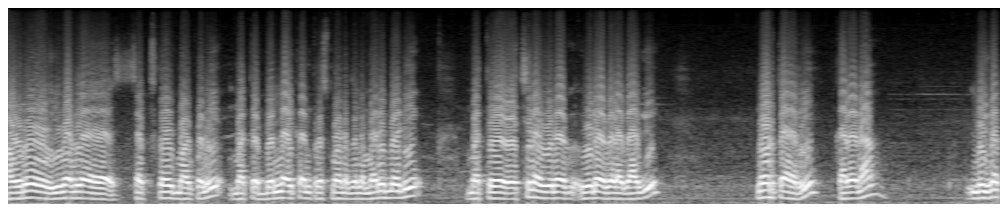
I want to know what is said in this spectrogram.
ಅವರು ಇವಾಗಲೇ ಸಬ್ಸ್ಕ್ರೈಬ್ ಮಾಡ್ಕೊಳ್ಳಿ, ಮತ್ತೆ ಬೆಲ್ ಐಕನ್ ಪ್ರೆಸ್ ಮಾಡೋದನ್ನು ಮರಿಬೇಡಿ, ಮತ್ತು ಹೆಚ್ಚಿನ ವಿಡಿಯೋ ವಿಡಿಯೋಗಳಿಗಾಗಿ ನೋಡ್ತಾ ಇರಿ ಕನ್ನಡ ಲೀಗಲ್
